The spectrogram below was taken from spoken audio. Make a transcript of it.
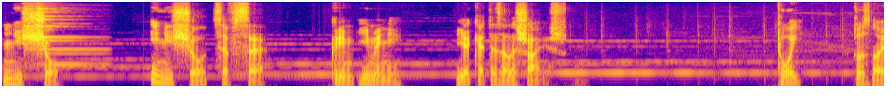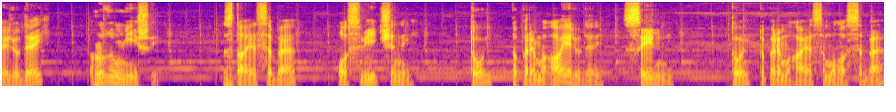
ніщо. І ніщо це все, крім імені, яке ти залишаєш. Той, хто знає людей, розумніший, знає себе, освічений, той, хто перемагає людей, сильний, той, хто перемагає самого себе,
